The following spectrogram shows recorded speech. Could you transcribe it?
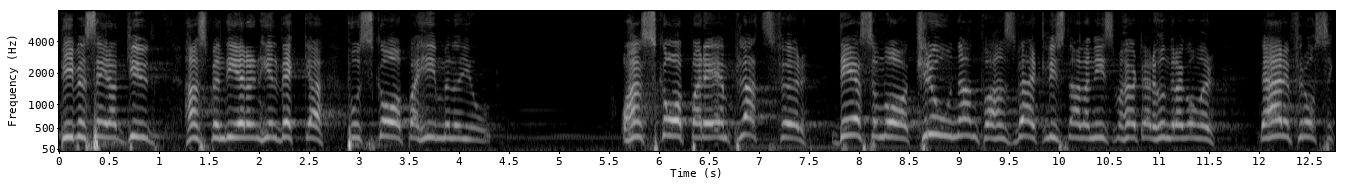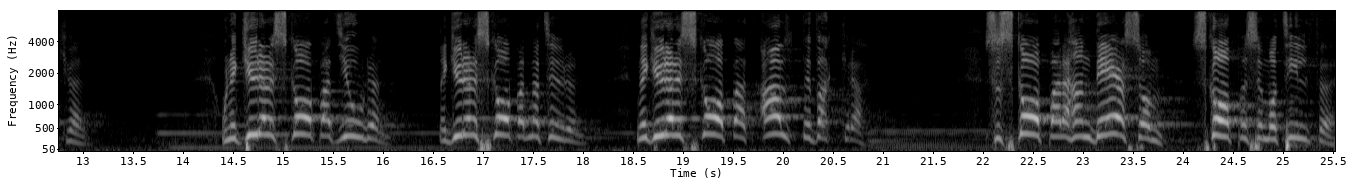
Bibeln säger att Gud, han spenderar en hel vecka på att skapa himmel och jord. Och han skapade en plats för det som var kronan på hans verk. Lyssna alla ni som har hört det här hundra gånger. Det här är för oss ikväll. Och när Gud hade skapat jorden, när Gud hade skapat naturen, när Gud hade skapat allt det vackra, så skapade han det som skapelsen var till för.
